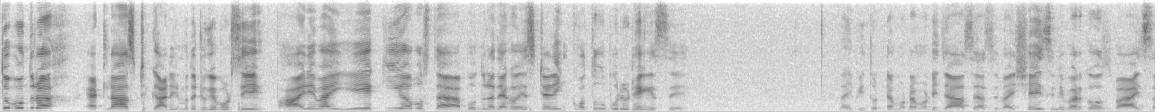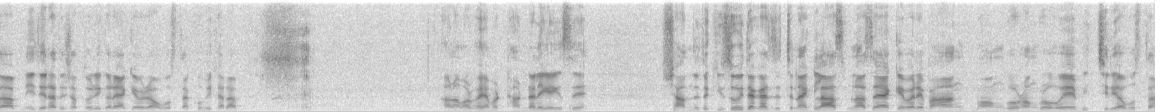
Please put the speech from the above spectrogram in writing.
তো বন্ধুরা অ্যাট লাস্ট গাড়ির মধ্যে ঢুকে পড়ছি। ভাই রে ভাই, এ কি অবস্থা? বন্ধুরা, দেখো স্টিয়ারিং কত উপরে উঠে গেছে। ভাই, ভিতরটা মোটামুটি যা আছে আছে ভাই, সেই স্লিপার কোচ ভাই সাহ নিজের হাতে সব তৈরি করা, একেবারে অবস্থা খুবই খারাপ। আর আমার ভাই, আমার ঠান্ডা লেগে গেছে। সামনে তো কিছুই দেখা যাচ্ছে না গ্লাস ম্লাস একেবারে ভাঙ ভঙ্গ ভঙ্গ হয়ে বিচ্ছিরি অবস্থা।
